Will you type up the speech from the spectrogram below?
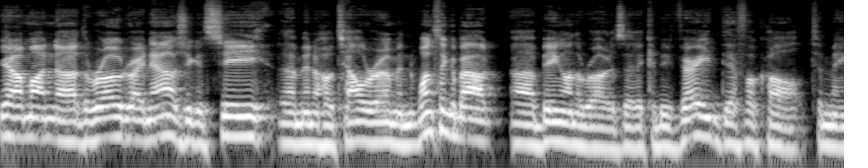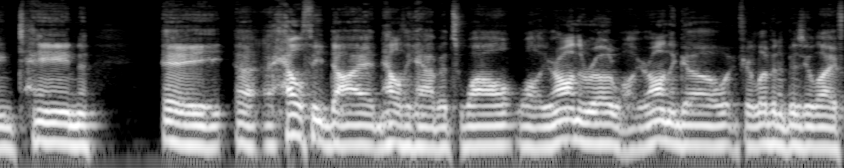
Yeah, I'm on uh, the road right now. As you can see, I'm in a hotel room. And one thing about uh, being on the road is that it can be very difficult to maintain a, a healthy diet and healthy habits while, while you're on the road, while you're on the go, if you're living a busy life.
